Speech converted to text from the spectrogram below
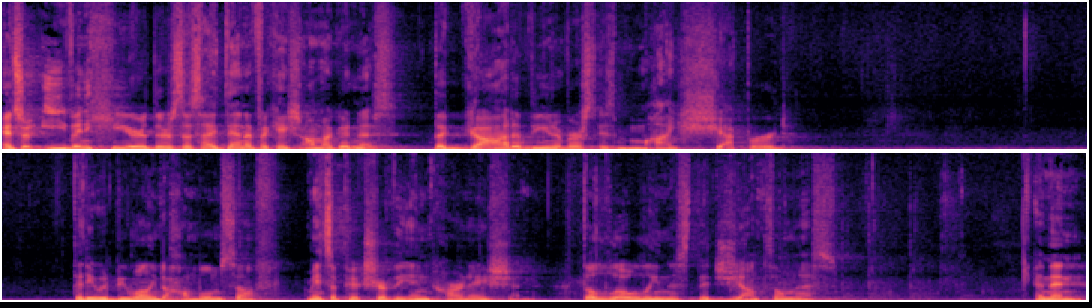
And so even here, there's this identification oh my goodness, the God of the universe is my shepherd? That he would be willing to humble himself? I mean, it's a picture of the incarnation, the lowliness, the gentleness. And then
